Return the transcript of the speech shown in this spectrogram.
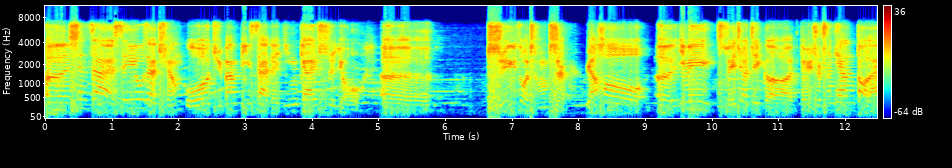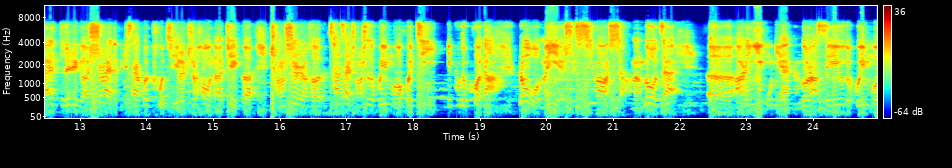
呃，现在 CU 在全国举办比赛的应该是有呃十余座城市，然后呃，因为随着这个等于是春天到来的这个室外的比赛会普及了之后呢，这个城市和参赛城市的规模会进一步的扩大。那么我们也是希望想能够在呃二零一五年能够让 CAU 的规模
